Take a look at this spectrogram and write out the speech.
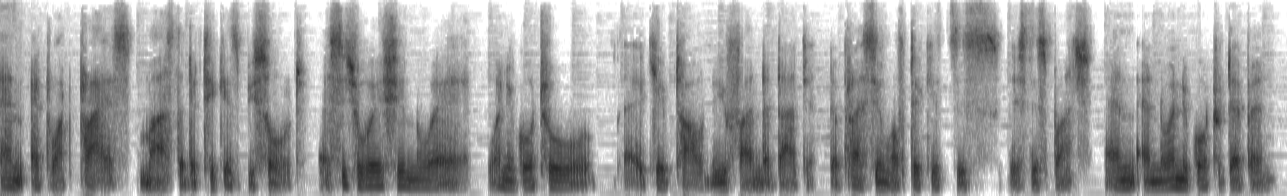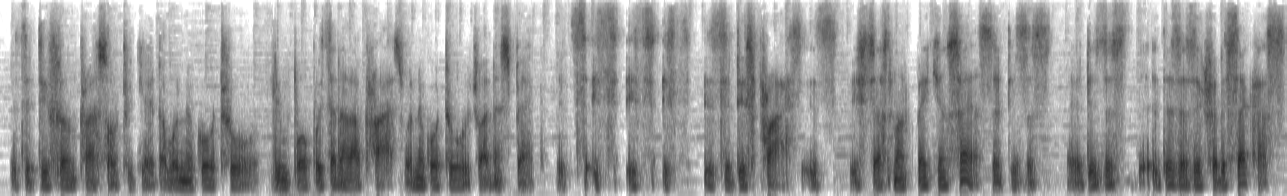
and at what price must the tickets be sold. A situation where when you go to uh, Cape Town, you find that, that the pricing of tickets is is this much, and and when you go to Durban, it's a different price altogether. When you go to Limpopo, it's another price. When you go to Johannesburg, it's it's it's it's it's this price. It's it's just not making sense. It is it is this is actually circus.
